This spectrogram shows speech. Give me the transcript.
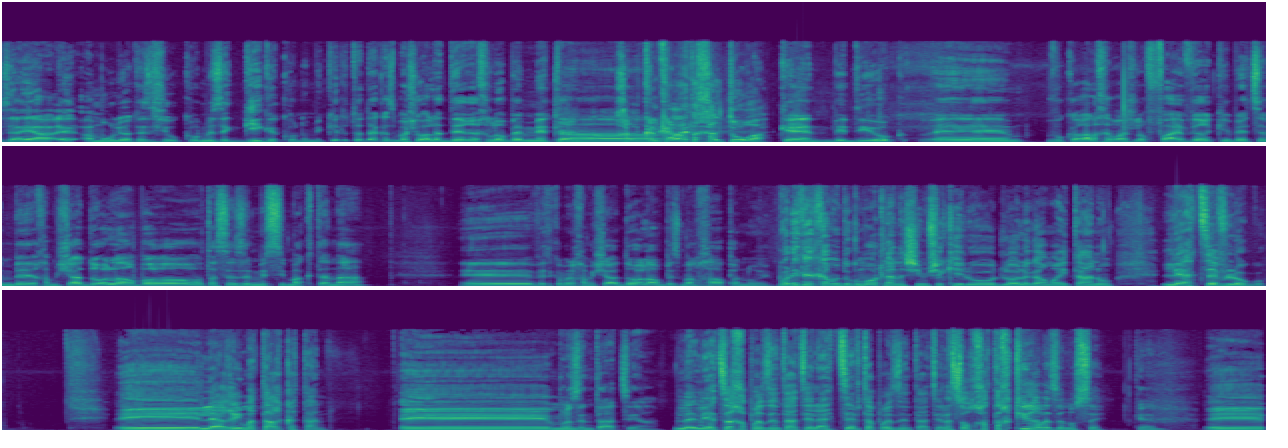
זה היה אה, אמור להיות איזשהו קוראים לזה gig economy כאילו אתה יודע כזה משהו על הדרך לא באמת כן. ה- כלכלת החלטורה כן בדיוק אה, והוא קרא לחברה שלו פייבר כי בעצם בחמישה דולר בוא תעשה איזה משימה קטנה אה, ותקבל חמישה דולר בזמנך הפנוי. בוא ניתן כמה דוגמאות לאנשים שכאילו עוד לא לגמרי איתנו לעצב לוגו להרים אתר קטן. אה, פרזנטציה. לייצר לך פרזנטציה לעצב את הפרזנטציה לעשות לך תחקיר על איזה נושא. כן. אה,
